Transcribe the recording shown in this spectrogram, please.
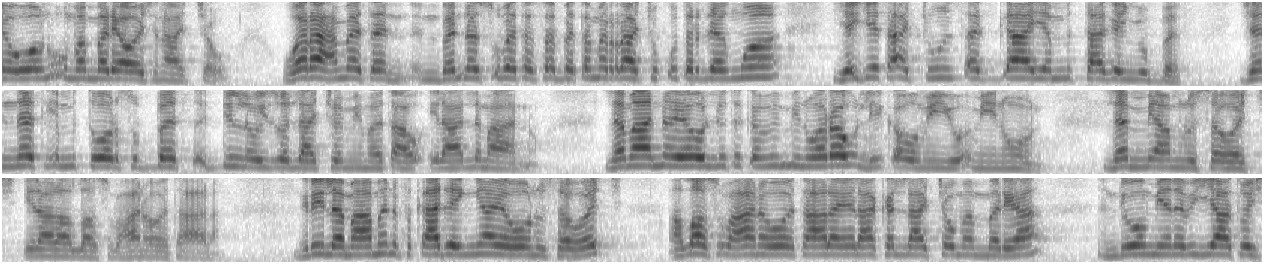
የሆኑ መመሪያዎች ናቸው። ወራህመተን በእነሱ በተመራችሁ ቁጥር ደግሞ የጌታችሁን ጸጋ የምታገኙበት ጀነት የምትወርሱበት እድል ነው ይዞላቸው የሚመጣው ይላል ማለት ነው። ለማን ነው የሁሉ ጥቅም የሚኖረው? ሊቀውም ዩእሚኑን ለሚያምኑ ሰዎች ይላል አላ ስብን ወተላ እንግዲህ ለማመን ፍቃደኛ የሆኑ ሰዎች አላህ ስብሓንሁ ወተላ የላከላቸው መመሪያ እንዲሁም የነቢያቶች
